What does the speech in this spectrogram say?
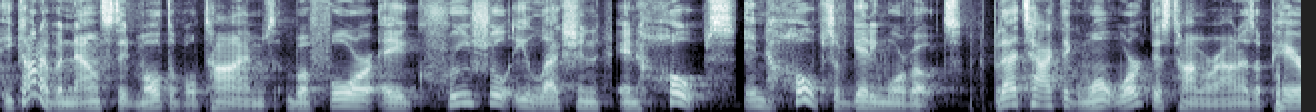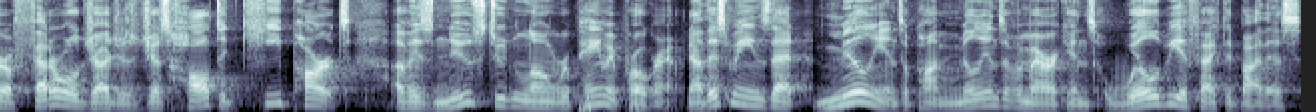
he kind of announced it multiple times before a crucial election in hopes, in hopes of getting more votes. But that tactic won't work this time around as a pair of federal judges just halted key parts of his new student loan repayment program. Now, this means that millions upon millions of Americans will be affected by this,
